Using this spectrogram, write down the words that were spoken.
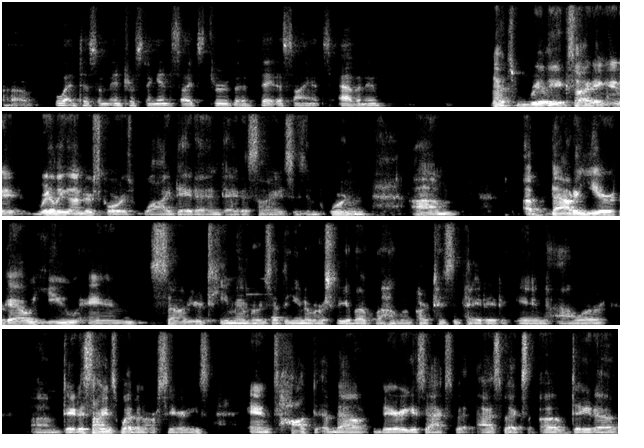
uh, led to some interesting insights through the data science avenue. That's really exciting, and it really underscores why data and data science is important. Um, about a year ago, you and some of your team members at the University of Oklahoma participated in our um, data science webinar series and talked about various aspect, aspects of data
